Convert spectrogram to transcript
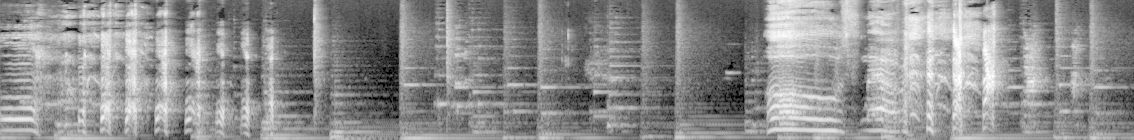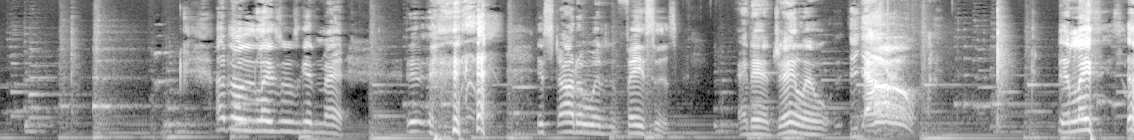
oh mad. It, it started with the faces, and then Jaylan, yo, then Lacy.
